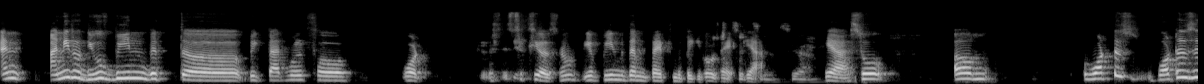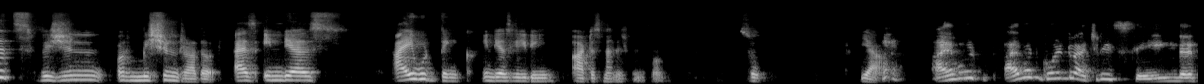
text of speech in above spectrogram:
and anirudh you've been with uh, big bad wolf for what? Six years no? You've been with them right from the beginning right? six yeah. years, yeah. yeah. So um what is what is its vision or mission rather as india's i would think india's leading artist management firm? So yeah I would I would go into actually saying that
